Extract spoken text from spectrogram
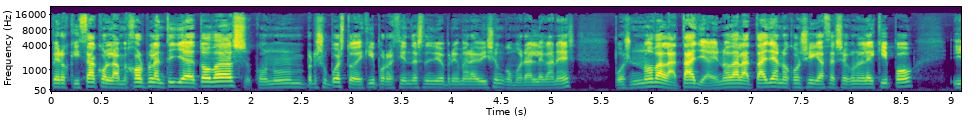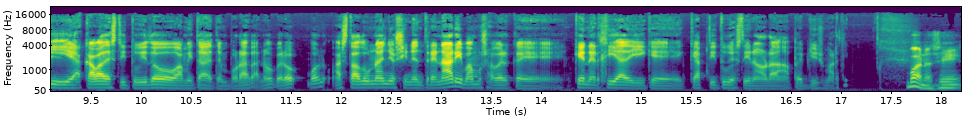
Pero quizá con la mejor plantilla de todas, con un presupuesto de equipo recién descendido de primera división como era el Leganés, pues no da la talla. Y no da la talla, no consigue hacerse con el equipo y acaba destituido a mitad de temporada, ¿no? Pero bueno, ha estado un año sin entrenar y vamos a ver qué, qué energía y qué, qué aptitudes tiene ahora Pep Gis Martí. Bueno, sí.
